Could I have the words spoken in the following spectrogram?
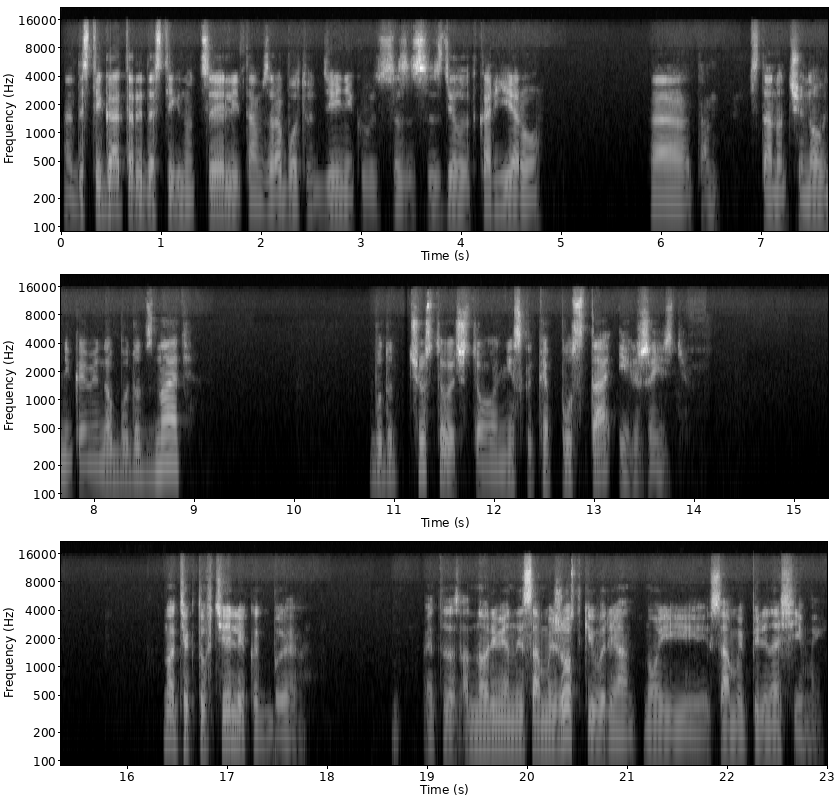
Достигаторы достигнут целей, там, заработают денег, сделают карьеру, э, там, станут чиновниками, но будут знать, будут чувствовать, что несколько пуста их жизнь. Ну, а те, кто в теле, как бы, это одновременно и самый жесткий вариант, но и самый переносимый.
